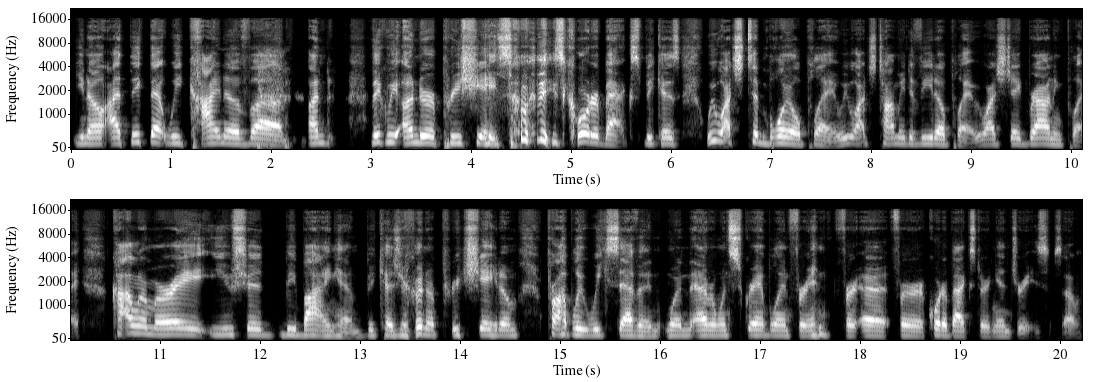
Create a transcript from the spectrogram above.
you know, I think that we kind of uh, un- I think we underappreciate some of these quarterbacks because we watched Tim Boyle play, we watched Tommy DeVito play, we watched Jake Browning play. Kyler Murray, you should be buying him because you're going to appreciate him probably week seven when everyone's scrambling for in, for uh, for quarterbacks during injuries. So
